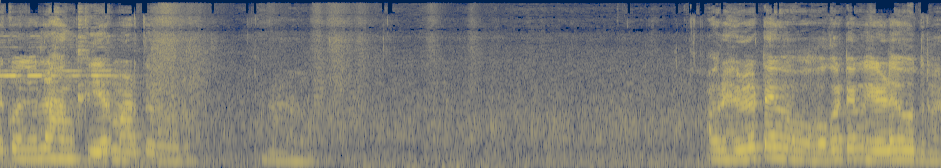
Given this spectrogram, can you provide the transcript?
ಯಾಕೊಂದೆಲ್ಲ ಹಂಗೆ ಕ್ಲಿಯರ್ ಮಾಡ್ತಾರೆ ಅವರು. ಅವ್ರು ಹೇಳೋ ಟೈಮ್ ಹೋಗೋ ಟೈಮ್ ಹೇಳೇ ಹೋದ್ರು.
